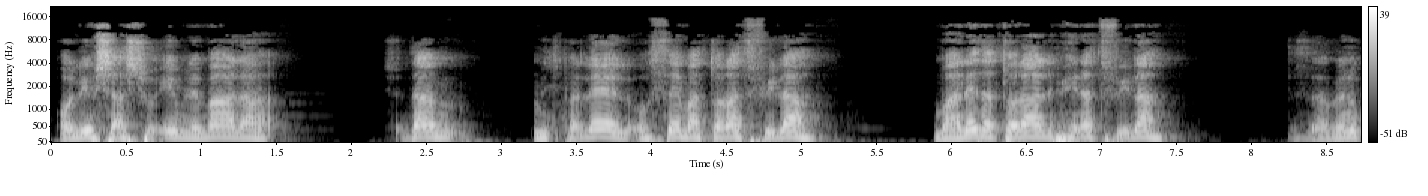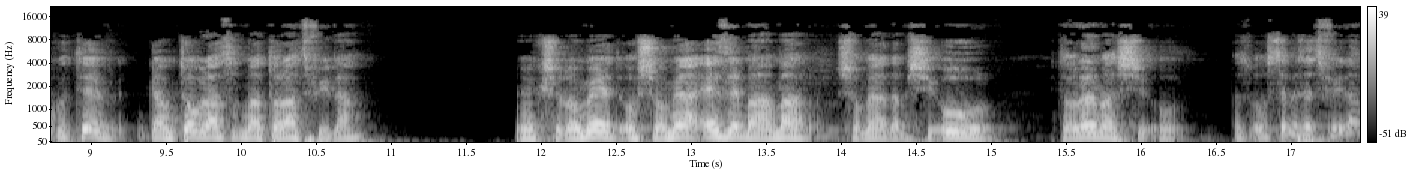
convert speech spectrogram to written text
עולים שעשועים למעלה, שאדם מתפלל, עושה מהתורה תפילה, מעלה את התורה לבחינת תפילה. אז רבנו כותב, גם טוב לעשות מהתורה תפילה. כשלומד או שומע איזה מאמר, שומע אדם שיעור, מתעורר מהשיעור, אז הוא עושה בזה תפילה.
